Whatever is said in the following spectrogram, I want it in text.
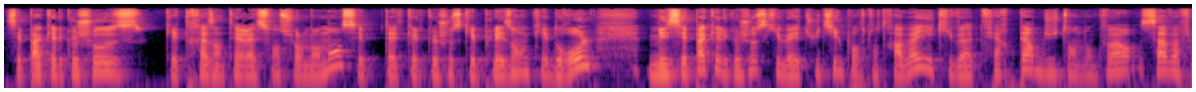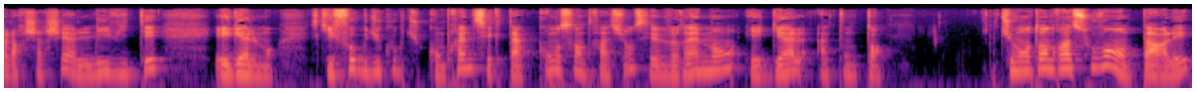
C'est pas quelque chose qui est très intéressant sur le moment, c'est peut-être quelque chose qui est plaisant, qui est drôle, mais c'est pas quelque chose qui va être utile pour ton travail et qui va te faire perdre du temps. Donc ça va falloir chercher à l'éviter également. Ce qu'il faut que du coup que tu comprennes, c'est que ta concentration, c'est vraiment égal à ton temps. Tu m'entendras souvent en parler,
